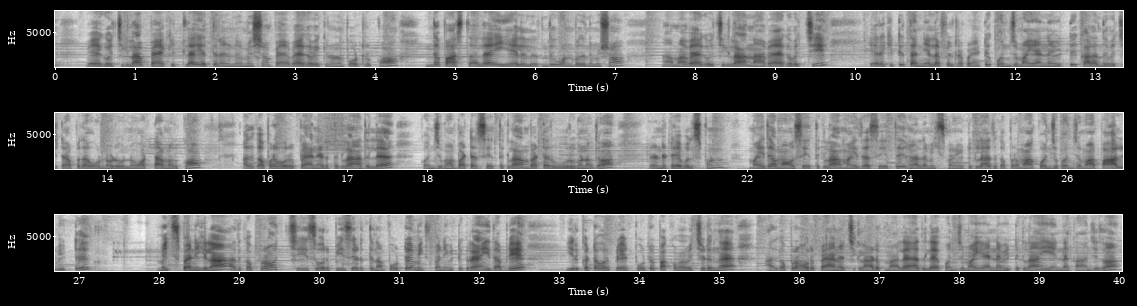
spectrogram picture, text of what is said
வேக வச்சுக்கலாம். பேக்கெட்டில் எத்தனை நிமிஷம் பே வேக வைக்கணும்னு போட்டிருக்கோம். இந்த பாஸ்தாவில் ஏழுலேருந்து ஒன்பது நிமிஷம் நாம் வேக வச்சுக்கலாம். நான் வேக வச்சு இறக்கிட்டு தண்ணியெல்லாம் ஃபில்டர் பண்ணிவிட்டு கொஞ்சமாக எண்ணெய் விட்டு கலந்து வச்சுட்டு அப்போ தான் ஒன்றோடு ஒன்று ஒட்டாமல் இருக்கும். அதுக்கப்புறம் ஒரு பேன் எடுத்துக்கலாம். அதில் கொஞ்சமாக பட்டர் சேர்த்துக்கலாம். பட்டர் உருகுனதும் ரெண்டு டேபிள் ஸ்பூன் மைதா மாவு சேர்த்துக்கலாம். மைதா சேர்த்து நல்லா மிக்ஸ் பண்ணி விட்டுக்கலாம். அதுக்கப்புறமா கொஞ்சம் கொஞ்சமாக பால் விட்டு மிக்ஸ் பண்ணிக்கலாம். அதுக்கப்புறம் சீஸ் ஒரு பீஸ் எடுத்து நான் போட்டு மிக்ஸ் பண்ணி விட்டுக்கிறேன். இது அப்படியே இருக்கட்டும் ஒரு பிளேட் போட்டு பக்கமாக வச்சுடுங்க. அதுக்கப்புறம் ஒரு பேன் வச்சுக்கலாம். அடுப்பு மேலே அதில் கொஞ்சமாக எண்ணெய் விட்டுக்கலாம். எண்ணெய் காஞ்சதும்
